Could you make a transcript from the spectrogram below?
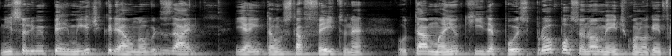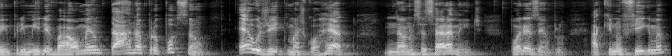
Nisso ele me permite criar um novo design e aí então está feito, né? O tamanho que depois proporcionalmente, quando alguém for imprimir, ele vai aumentar na proporção. É o jeito mais correto? Não necessariamente. Por exemplo, aqui no Figma,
